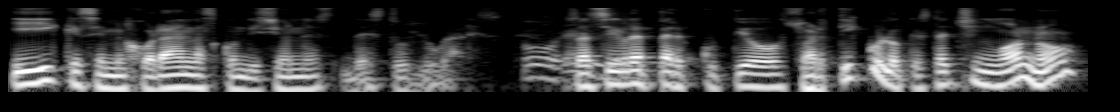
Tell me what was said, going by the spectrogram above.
y que se mejoraran las condiciones de estos lugares. O sea, sí repercutió su artículo, que está chingón, ¿no?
